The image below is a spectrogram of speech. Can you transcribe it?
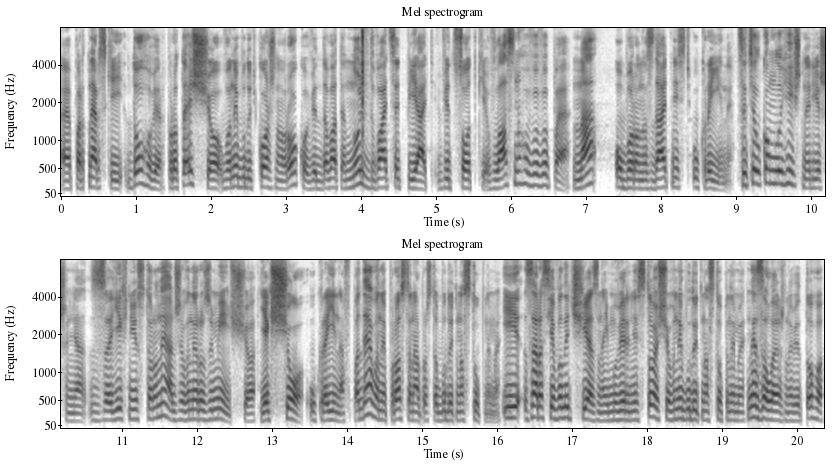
е, партнерський договір про те, що вони будуть кожного року віддавати 0,25% власного ВВП на обороноздатність України. Це цілком логічне рішення з їхньої сторони, адже вони розуміють, що якщо Україна впаде, вони просто-напросто будуть наступними. І зараз є величезна ймовірність того, що вони будуть наступними незалежно від того,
